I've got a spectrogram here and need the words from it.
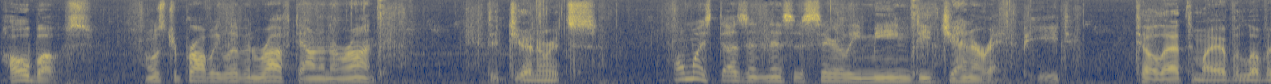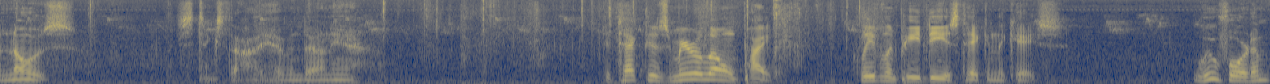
Hobos. Most are probably living rough down in the run. Degenerates. Almost doesn't necessarily mean degenerate, Pete. Tell that to my ever loving nose. Stinks to high heaven down here. Detectives Merylo and Pike. Cleveland PD is taking the case. Lou Fordham,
